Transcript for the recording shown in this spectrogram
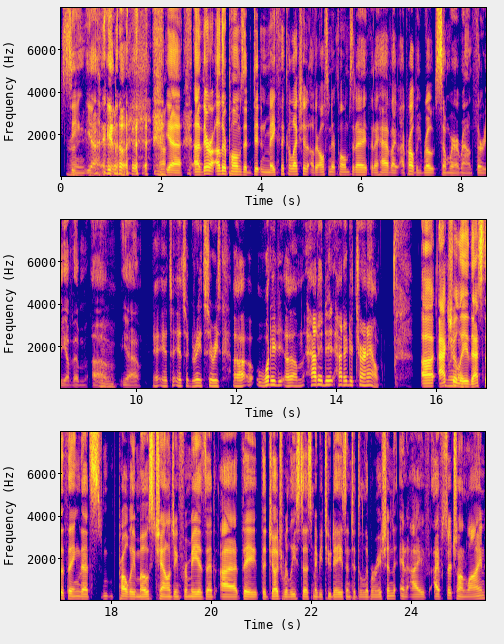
seeing Right. yeah, you know. Yeah. yeah. Uh, there are other poems that didn't make the collection, other alternate poems that I that I have. I, I probably wrote somewhere around 30 of them. Um, yeah. It's it's a great series. Uh, what did um, how did it how did it turn out? Uh, actually, that's the thing that's probably most challenging for me is that uh, they the judge released us maybe two days into deliberation, and I've I've searched online.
